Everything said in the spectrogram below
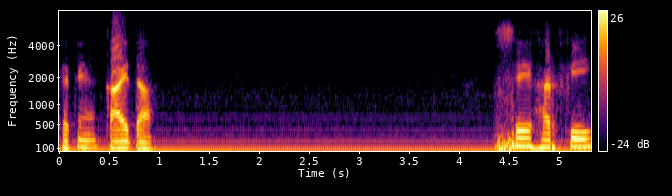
کہتے ہیں قاعدہ۔ سے حرفی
